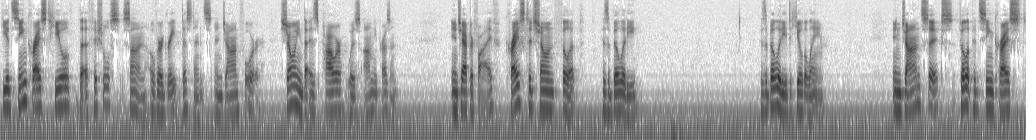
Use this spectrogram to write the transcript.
He had seen Christ heal the official's son over a great distance in John 4, showing that his power was omnipresent. In chapter 5, Christ had shown Philip his ability his ability to heal the lame. In John 6, Philip had seen Christ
